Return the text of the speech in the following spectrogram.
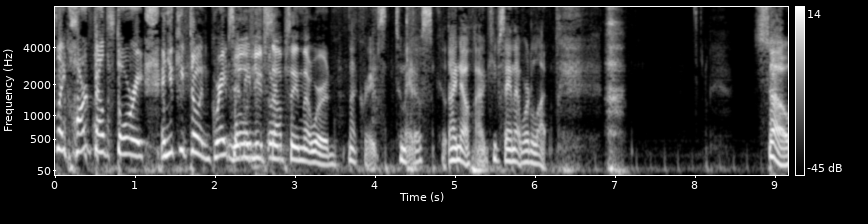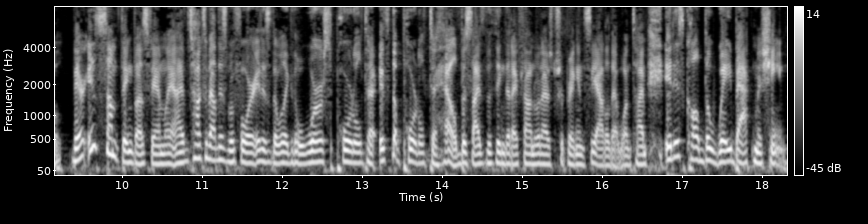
this like heartfelt story, and you keep throwing grapes Well, at me. if you'd stop saying that word. Not grapes, tomatoes. I know, I keep saying that word a lot. So there is something, Buzz family. I've talked about this before. It is the like the worst portal to. It's the portal to hell. Besides the thing that I found when I was tripping in Seattle that one time, it is called the Wayback Machine.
